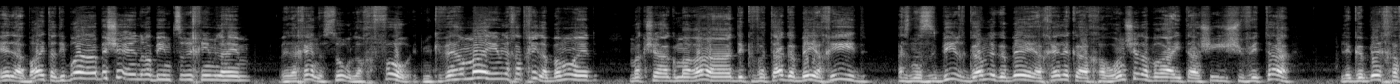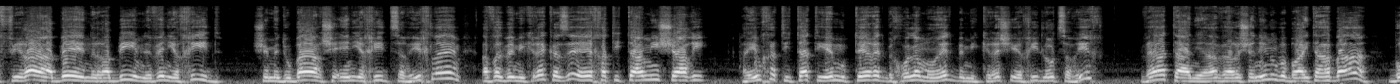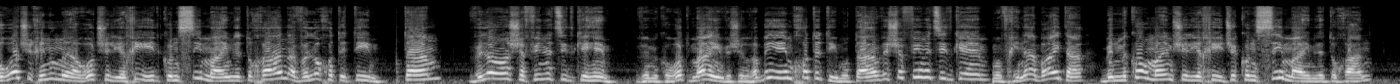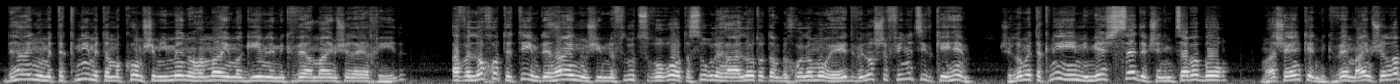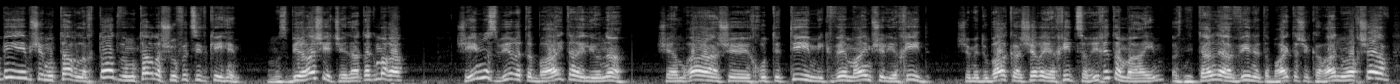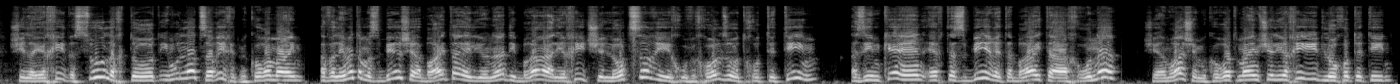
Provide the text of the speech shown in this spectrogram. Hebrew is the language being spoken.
אלא הברייתא דיברה בשאין רבים צריכים להם. ולכן אסור לחפור את מקווה המים לכתחילה במועד. מקשה הגמרא דקבתה גבי יחיד, אז נסביר גם לגבי החלק האחרון של הברייתא שהשוותה לגבי חפירה בין רבים לבין יחיד, שמדובר שאין יחיד צריך להם, אבל במקרה כזה חטיטה משרי. האם חטיטה תהיה מותרת בחול המועד במקרה שיחיד לא צריך? והתניא, והרי שנינו בברייתא הבאה, בורות שכינו מערות של יחיד, כונסים מים לתוכן, אבל לא חוטטים אותם ולא שפין את צדקיהם. ומקורות מים ושל רבים חוטטים אותם ושפים את צדקיהם. מבחינה הברייתא בין מקור מים של יחיד שכונסים מים לתוכן, דהיינו מתקנים את המקום שממנו המים מגיעים למקווה המים של היחיד, אבל לא חוטטים, דהיינו שאם נפלו צרורות אסור להעלות אותם בחול המועד, ולא שפין את צדקיהם, שלא מתקנים אם יש סדק שנמצא בבור. מה שאין כן מקווה מים של רבים שמותר לחטות ומותר לשוף את צדקיהם. הוא מסביר רש"י את שאלת הגמרא, שאם נסביר את הברייתא העליונה שאמרה שחוטטים מקווה מים של יחיד, שמדובר כאשר היחיד צריך את המים, אז ניתן להבין את הברייתא שקראנו עכשיו, שליחיד אסור לחטות אם הוא לא צריך את מקור המים. אבל אם אתה מסביר שהברייתא העליונה דיברה על יחיד שלא צריך ובכל זאת חוטטים, אז אם כן, איך תסביר את הברייתא האחרונה, שאמרה שמקורות מים של יחיד לא חוטטין?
